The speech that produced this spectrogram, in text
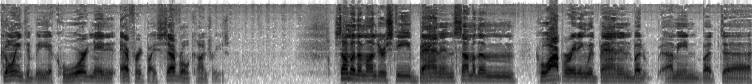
going to be a coordinated effort by several countries, some of them under Steve Bannon, some of them cooperating with Bannon, but I mean, but uh,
